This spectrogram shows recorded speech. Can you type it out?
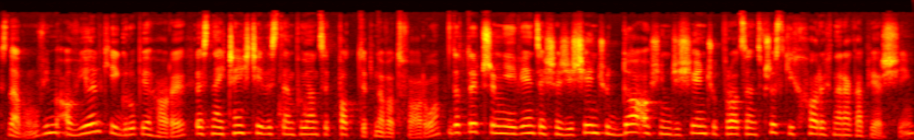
Znowu, mówimy o wielkiej grupie chorych. To jest najczęściej występujący podtyp nowotworu. Dotyczy mniej więcej 60 do 80% wszystkich chorych na raka piersi.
